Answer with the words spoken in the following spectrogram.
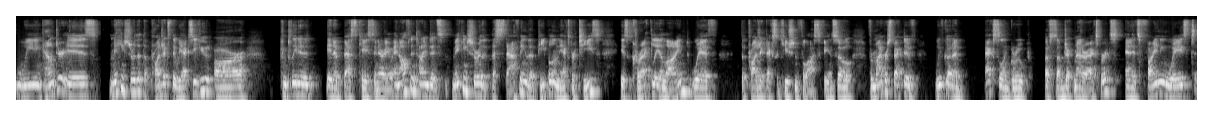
we encounter is making sure that the projects that we execute are completed in a best case scenario. And oftentimes it's making sure that the staffing, the people, and the expertise is correctly aligned with the project execution philosophy. And so, from my perspective, we've got an excellent group of subject matter experts, and it's finding ways to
